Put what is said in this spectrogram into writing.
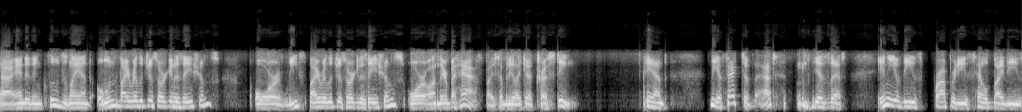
Uh, and it includes land owned by religious organizations or leased by religious organizations or on their behalf by somebody like a trustee. And the effect of that is that any of these properties held by these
